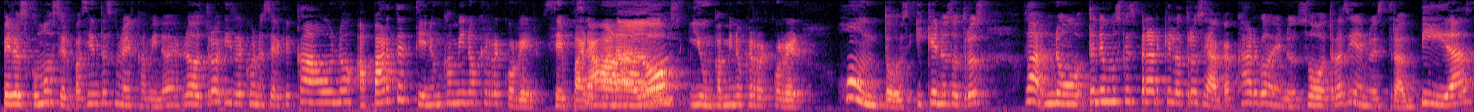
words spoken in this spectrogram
pero es como ser pacientes con el camino del otro y reconocer que cada uno, aparte, tiene un camino que recorrer separados Separado. y un camino que recorrer juntos y que nosotros, o sea, no tenemos que esperar que el otro se haga cargo de nosotras y de nuestras vidas,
